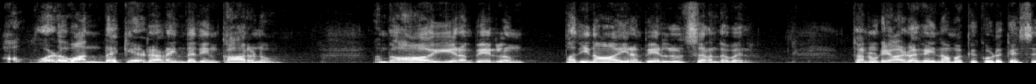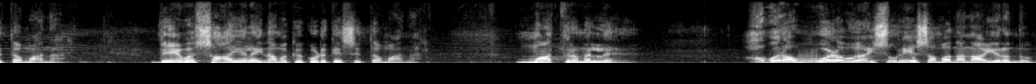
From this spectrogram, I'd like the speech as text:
அவ்வளவு அந்த கேடு அடைந்ததின் காரணம் அந்த ஆயிரம் பேரிலும் பதினாயிரம் பேரிலும் சிறந்தவர். தன்னுடைய அழகை நமக்கு கொடுக்க சித்தமானார். தேவ சாயலை நமக்கு கொடுக்க சித்தமானார். மாத்திரமல்ல அவர் அவ்வளவு ஐஸ்வர்ய சம்பந்தனாயிருந்தும்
